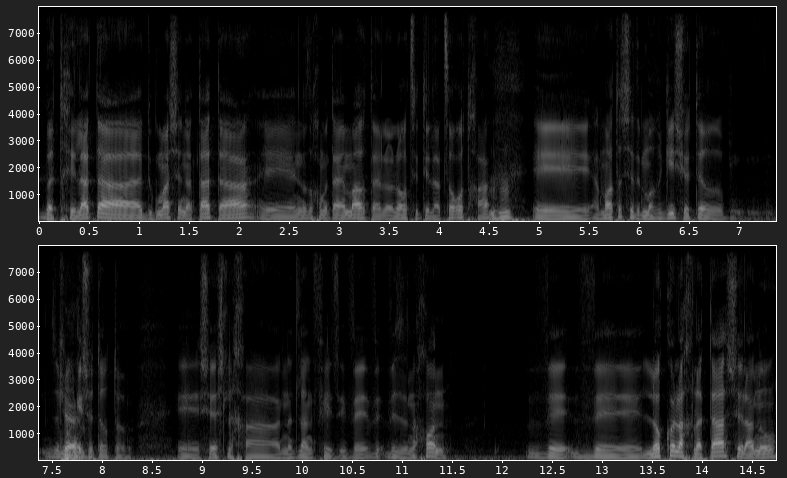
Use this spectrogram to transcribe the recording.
בתחילת הדוגמה שנתת, אה, אני לא זוכר מתי אמרת, לא, לא רציתי לעצור אותך. אה, אמרת שזה מרגיש יותר, זה כן. מרגיש יותר טוב, שיש לך נדל"ן פיזי, ו- ו- וזה נכון. ו- ולא כל החלטה שלנו,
